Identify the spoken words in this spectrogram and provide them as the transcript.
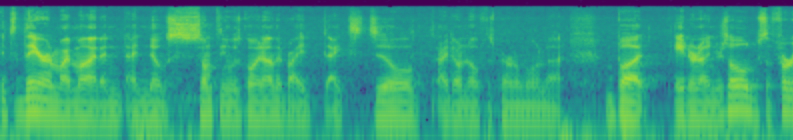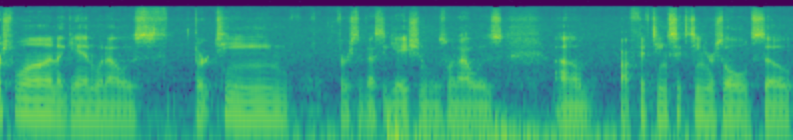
It's there in my mind. I, I know something was going on there, but I, I still I don't know if it was paranormal or not. But eight or nine years old was the first one. Again, when I was 13, first investigation was when I was um, about 15, 16 years old. So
